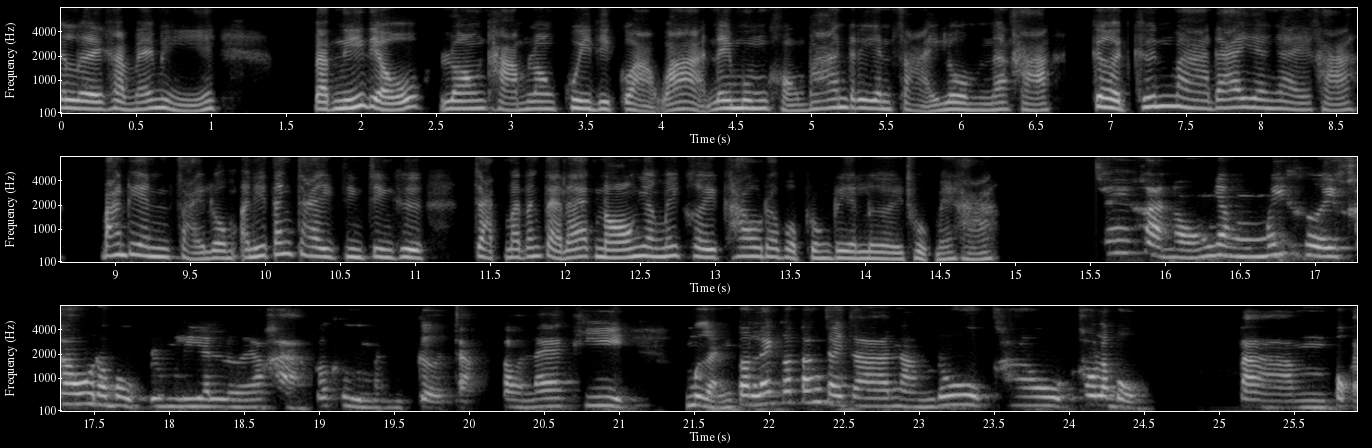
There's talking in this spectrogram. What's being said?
กันเลยค่ะแม่หมี แบบนี้เดี๋ยวลองถามลองคุยดีกว่าว่า ในมุมของบ้านเรียนสายลมนะคะ เกิดขึ้นมาได้ยังไงคะ บ้านเรียนสายลม อันนี้ตั้งใจจริง ๆ คือจัดมาตั้งแต่แรกน้องยังไม่เคยเข้าระบบโรงเรียนเลยถูกไหมคะ ใช่ค่ะน้องยังไม่เคยเข้าระบบโรงเรียนเลยอะค่ะ ก็คือมันเกิดจากตอนแรกที่เหมือนตอนแรกก็ตั้งใจจะนำลูกเข้าเข้าระบบตามปก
